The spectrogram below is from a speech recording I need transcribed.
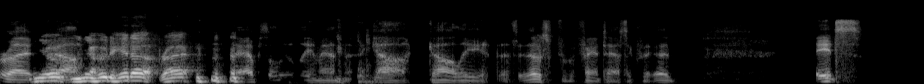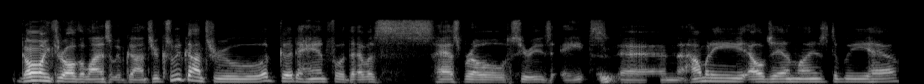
right? You know, yeah. you know who to hit up, right? Absolutely, man. God, golly, that's, that was fantastic. It's going through all the lines that we've gone through because we've gone through a good handful. That was Hasbro Series Eight, and how many LJN lines did we have?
